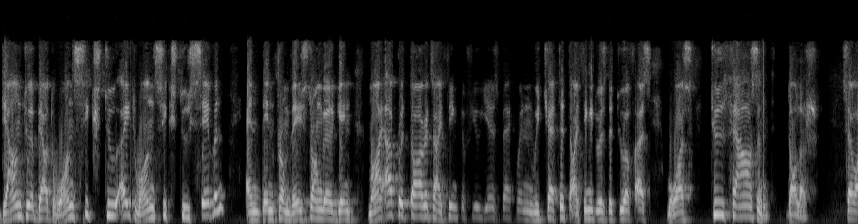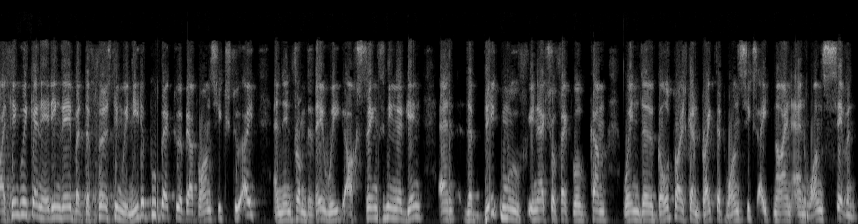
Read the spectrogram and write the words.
down to about 1628 1627 and then from there stronger again my upward targets i think a few years back when we chatted i think it was the two of us was $2000 so I think we can heading there, but the first thing we need to pull back to about 1628, and then from there we are strengthening again. And the big move, in actual fact, will come when the gold price can break that 1689 and 17,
